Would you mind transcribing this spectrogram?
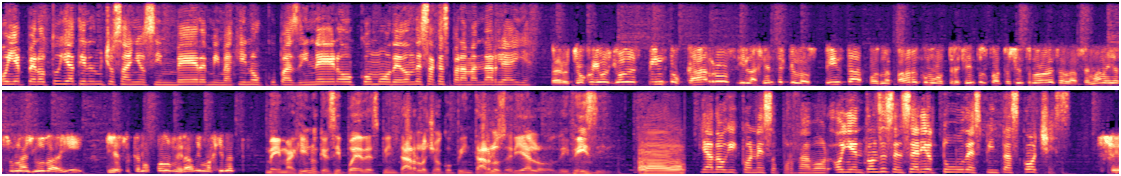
Oye, pero tú ya tienes muchos años sin ver, me imagino ocupas dinero, ¿cómo, de dónde sacas para mandarle a ella? Pero Choco, yo, yo despinto carros y la gente que los pinta, pues me pagan como 300, 400 dólares a la semana y es una ayuda ahí. Y eso que no puedo mirar, imagínate. Me imagino que sí puede despintarlo, Choco. Pintarlo sería lo difícil. Ya, Doggy, con eso, por favor. Oye, entonces, ¿en serio tú despintas coches? Sí,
